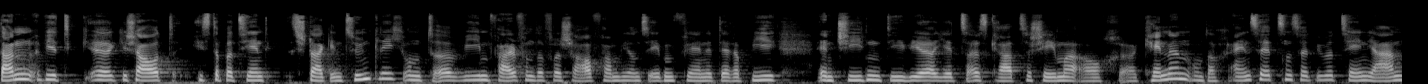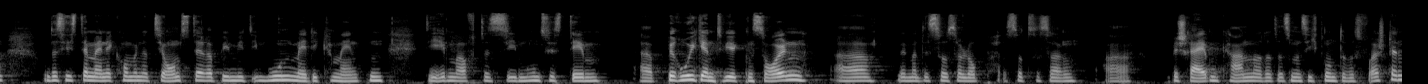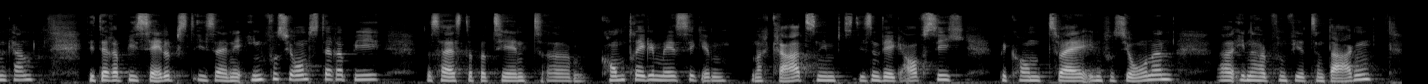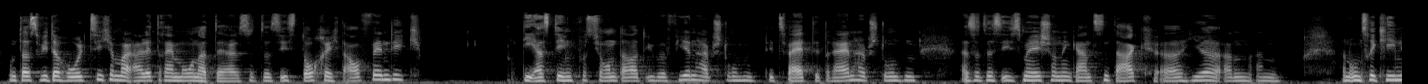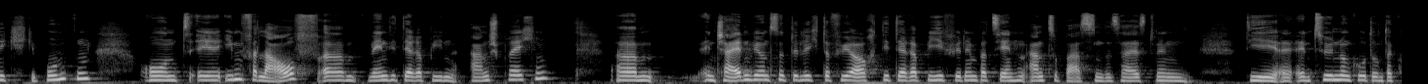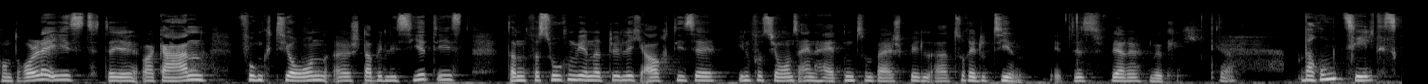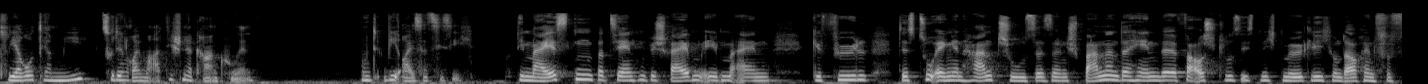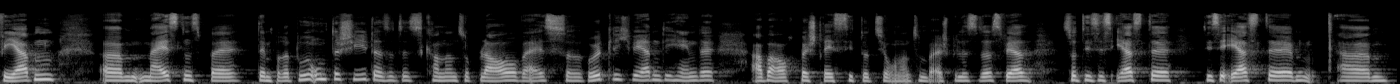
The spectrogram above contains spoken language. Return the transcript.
dann wird äh, geschaut, ist der Patient stark entzündlich und äh, wie im Fall von der Frau Schauf haben wir uns eben für eine Therapie entschieden, die wir jetzt als Grazer Schema auch äh, kennen und auch einsetzen seit über zehn Jahren. Und das ist eben eine Kombinationstherapie mit Immunmedikamenten, die eben auf das Immunsystem äh, beruhigend wirken sollen, äh, wenn man das so salopp sozusagen äh, beschreiben kann oder dass man sich darunter was vorstellen kann. Die Therapie selbst ist eine Infusionstherapie. Das heißt, der Patient äh, kommt regelmäßig eben nach Graz, nimmt diesen Weg auf sich, bekommt zwei Infusionen äh, innerhalb von 14 Tagen und das wiederholt sich einmal alle drei Monate. Also das ist doch recht aufwendig. Die erste Infusion dauert über viereinhalb Stunden, die zweite dreieinhalb Stunden. Also das ist mir schon den ganzen Tag äh, hier an, an an unsere Klinik gebunden. Und äh, im Verlauf, äh, wenn die Therapien ansprechen, ähm, entscheiden wir uns natürlich dafür, auch die Therapie für den Patienten anzupassen. Das heißt, wenn die äh, Entzündung gut unter Kontrolle ist, die Organfunktion äh, stabilisiert ist, dann versuchen wir natürlich auch diese Infusionseinheiten zum Beispiel zu reduzieren. Das wäre möglich. Ja. Warum zählt Sklerodermie zu den rheumatischen Erkrankungen? Und wie äußert sie sich? die meisten Patienten beschreiben eben ein Gefühl des zu engen Handschuhs, also ein Spannen der Hände, Faustschluss ist nicht möglich und auch ein Verfärben, ähm, meistens bei Temperaturunterschied, also das kann dann so blau, weiß, rötlich werden, die Hände, aber auch bei Stresssituationen zum Beispiel. Also das wäre so dieses erste, diese erste ähm,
